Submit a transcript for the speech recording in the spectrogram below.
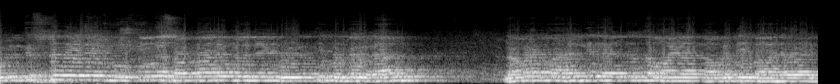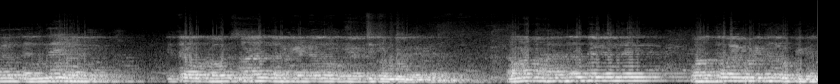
ഉത്കൃഷ്ടതയിലേക്ക് മുഖ്യ സൗഭാഗ്യങ്ങളിലേക്ക് ഉയർത്തിക്കൊണ്ടുവരാൻ നമ്മുടെ മഹല്യ നേതൃത്വമായ കമ്മിറ്റി ഭാരവാഹികൾ തന്നെയാണ് ഇത്തരം പ്രോത്സാഹനം നൽകേണ്ടതും ഉയർത്തിക്കൊണ്ടുവരേണ്ടത് നമ്മുടെ മഹത്വത്തിൽ നിന്ന് പുറത്തുപോയി പഠിക്കുന്ന കുട്ടികൾ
